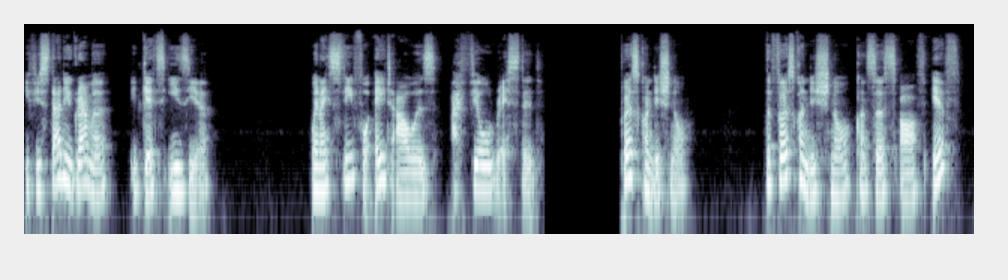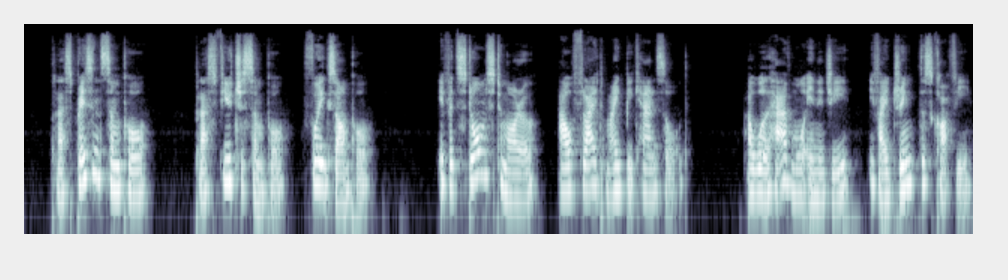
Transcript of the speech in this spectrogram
If you study grammar, it gets easier. When I sleep for eight hours, I feel rested. First conditional. The first conditional consists of if plus present simple plus future simple. For example, if it storms tomorrow, our flight might be cancelled. I will have more energy if I drink this coffee.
